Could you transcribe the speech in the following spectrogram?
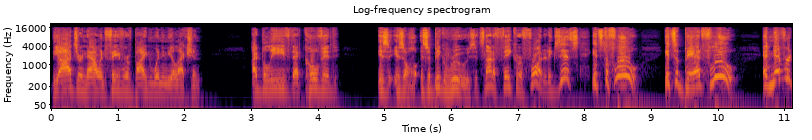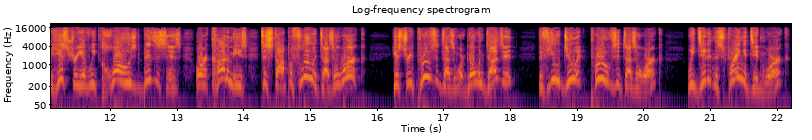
the odds are now in favor of Biden winning the election. I believe that COVID is, is, a, is a big ruse. It's not a fake or a fraud. It exists. It's the flu. It's a bad flu. And never in history have we closed businesses or economies to stop a flu. It doesn't work. History proves it doesn't work. No one does it. The few do it proves it doesn't work. We did it in the spring, it didn't work.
